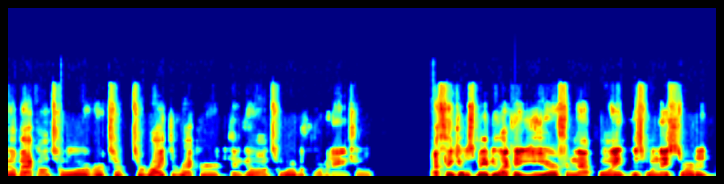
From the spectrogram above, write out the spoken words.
go back on tour or to to write the record and go on tour with Morbid Angel. I think it was maybe like a year from that point is when they started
